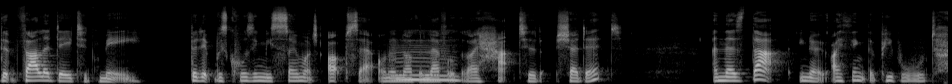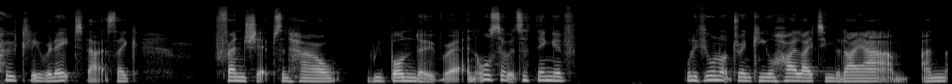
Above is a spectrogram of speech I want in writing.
that validated me, but it was causing me so much upset on another level mm. that I had to shed it. And there's that, you know, I think that people will totally relate to that. It's like friendships and how we bond over it. And also, it's a thing of, well, if you're not drinking, you're highlighting that I am. And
